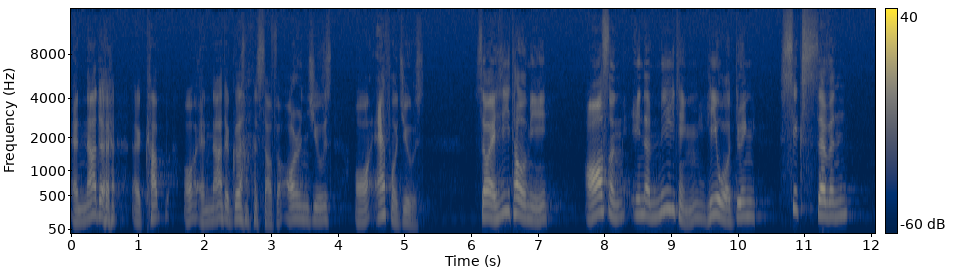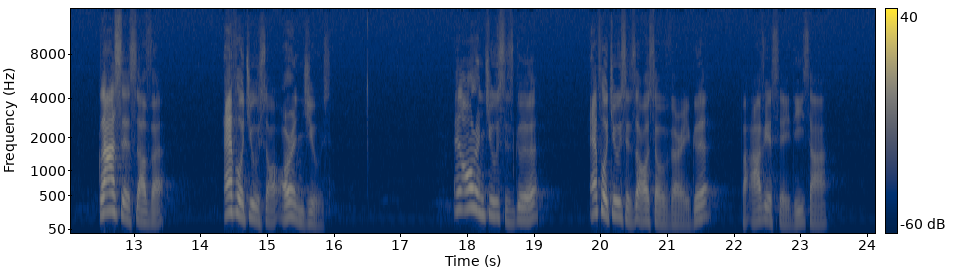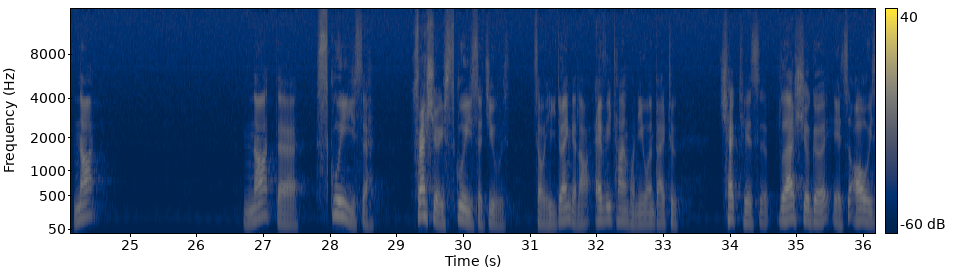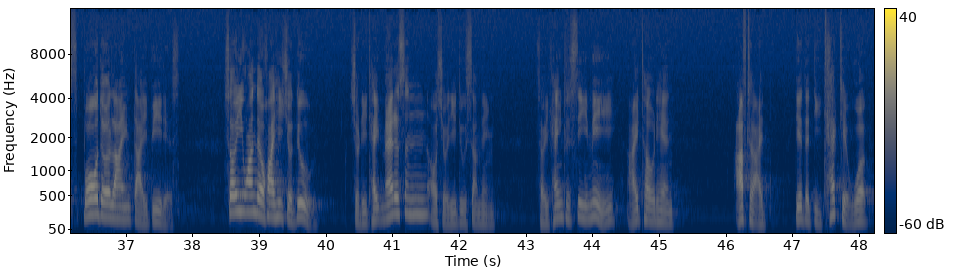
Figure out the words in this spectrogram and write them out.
another uh, cup or another glass of orange juice or apple juice. So as he told me, often in a meeting, he will drink six, seven glasses of uh, apple juice or orange juice. And orange juice is good. Apple juice is also very good. But obviously, these are not, not the squeeze, freshly squeezed juice. So he drank a lot. Every time when he went back to check his blood sugar, it's always borderline diabetes. So he wondered what he should do. Should he take medicine or should he do something so he came to see me. I told him, after I did the detective work,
